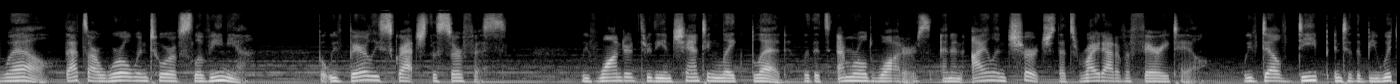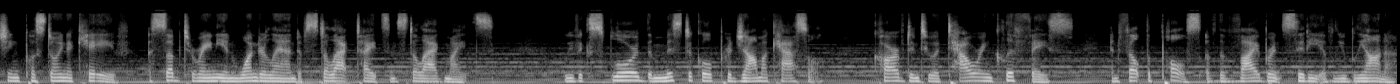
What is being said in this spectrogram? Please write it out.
Well, that's our whirlwind tour of Slovenia, but we've barely scratched the surface. We've wandered through the enchanting Lake Bled with its emerald waters and an island church that's right out of a fairy tale. We've delved deep into the bewitching Postojna Cave, a subterranean wonderland of stalactites and stalagmites. We've explored the mystical Predjama Castle, carved into a towering cliff face, and felt the pulse of the vibrant city of Ljubljana,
